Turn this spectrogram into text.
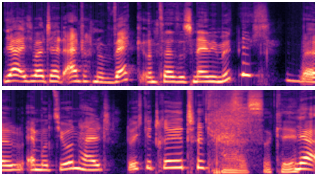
ja, ich wollte halt einfach nur weg und zwar so schnell wie möglich, weil Emotionen halt durchgedreht. Krass, okay. Ja,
